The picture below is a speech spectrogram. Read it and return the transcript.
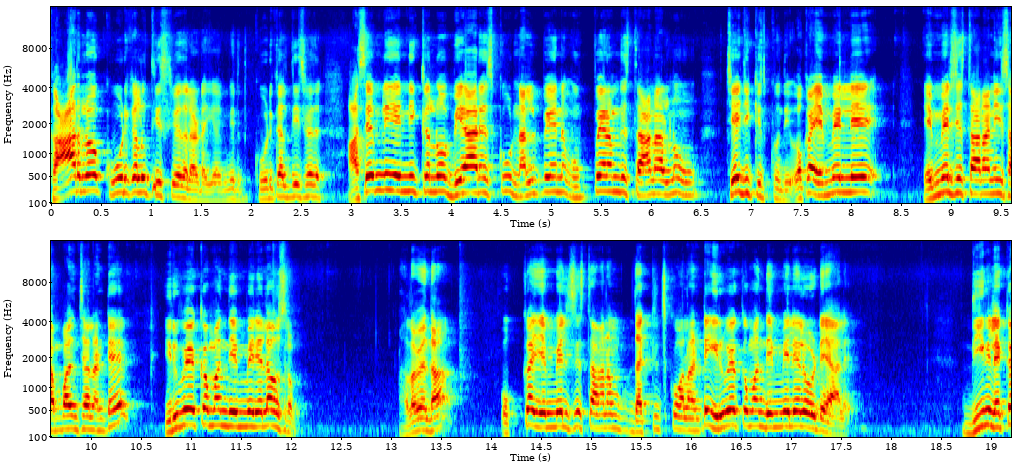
కారులో కూడికలు తీసివేదలట. ఇక మీరు కూడికలు తీసివేద అసెంబ్లీ ఎన్నికల్లో బీఆర్ఎస్కు నలభై ముప్పై ఎనిమిది స్థానాలను చేజిక్కించుకుంది. ఒక ఎమ్మెల్యే ఎమ్మెల్సీ స్థానాన్ని సంపాదించాలంటే ఇరవై ఒక్క మంది ఎమ్మెల్యేలు అవసరం. అర్థమైందా? ఒక్క ఎమ్మెల్సీ స్థానం దక్కించుకోవాలంటే ఇరవై ఒక్క మంది ఎమ్మెల్యేలు ఓటేయాలి. దీని లెక్క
